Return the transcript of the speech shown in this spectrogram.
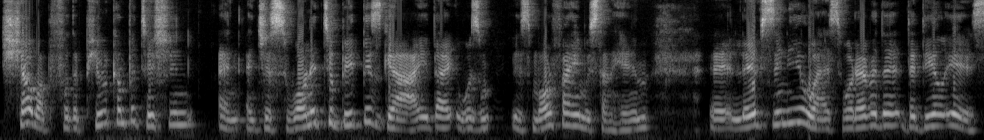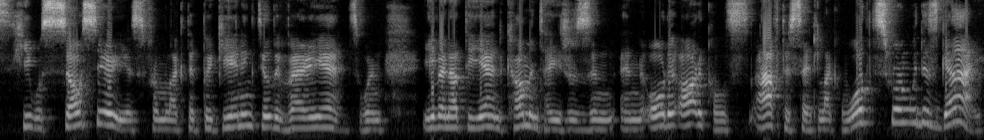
show up for the pure competition and, and just wanted to beat this guy that was is more famous than him Uh, lives in the US, whatever the, the deal is, he was so serious from like the beginning till the very end. When even at the end, commentators and, and all the articles after said, like, what's wrong with this guy?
